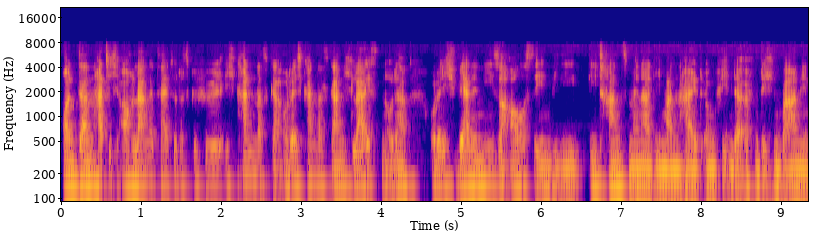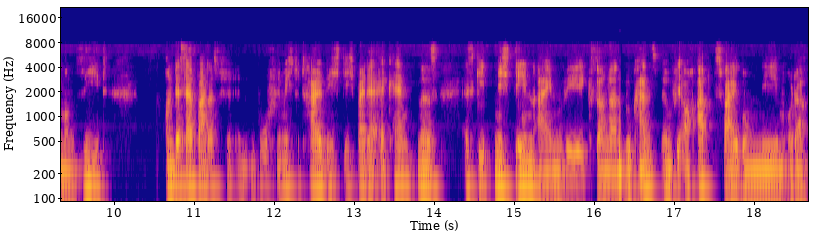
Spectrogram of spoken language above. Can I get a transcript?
und dann hatte ich auch lange Zeit so das Gefühl, ich kann das gar oder ich kann das gar nicht leisten oder, oder ich werde nie so aussehen wie die, die Transmänner, die man halt irgendwie in der öffentlichen Wahrnehmung sieht. Und deshalb war das für, ein Buch für mich total wichtig bei der Erkenntnis, es gibt nicht den einen Weg, sondern du kannst irgendwie auch Abzweigungen nehmen oder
